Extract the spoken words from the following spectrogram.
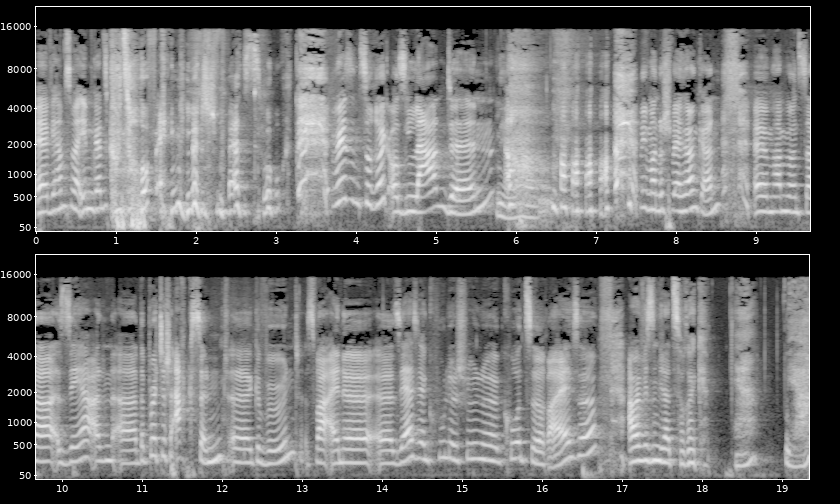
Äh, wir haben es mal eben ganz kurz auf Englisch versucht. Wir sind zurück aus London, Ja. wie man nur schwer hören kann. Ähm, haben wir uns da sehr an äh, the British Accent äh, gewöhnt. Es war eine äh, sehr, sehr coole, schöne, kurze Reise. Aber wir sind wieder zurück. Ja? Ja,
